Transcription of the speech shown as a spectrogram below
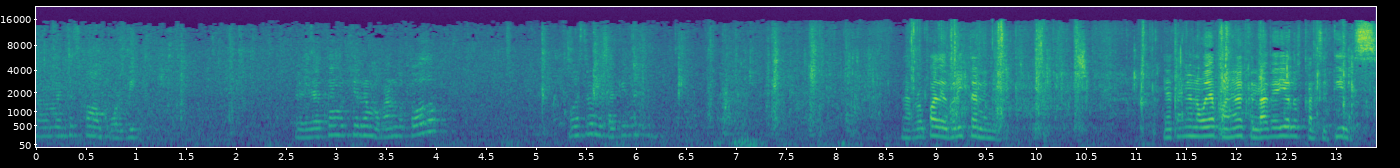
solamente es como polvito. Pero ya tengo que ir remojando todo. Muéstrales aquí. La ropa de Brittany. Ya también la voy a poner a que lave ella los calcetines.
